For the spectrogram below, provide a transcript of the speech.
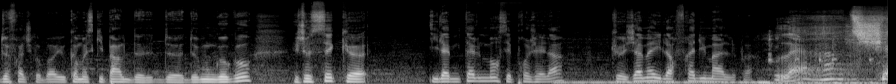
de French Cowboy ou comment est-ce qu'il parle de, de, de Mungogo. Je sais que il aime tellement ces projets-là que jamais il leur ferait du mal. Quoi. Let's shout.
